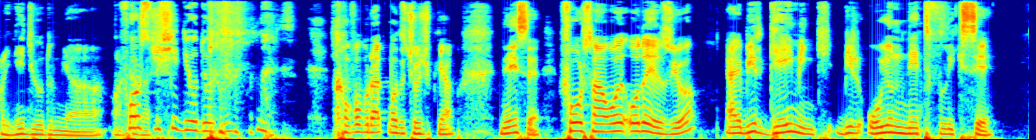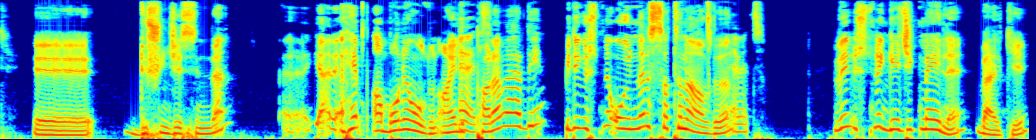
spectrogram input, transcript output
ay ne diyordum ya arkadaş. Force bir şey diyor diyordun. Kafa bırakmadı çocuk ya. Neyse. Force ha, o, o da yazıyor. Yani bir gaming, bir oyun Netflix'i e, düşüncesinden e, yani hem abone oldun, aylık Evet. para verdiğin, bir de üstüne oyunları satın aldığın evet. Ve üstüne gecikmeyle belki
